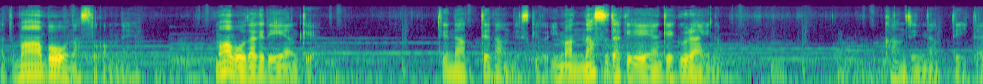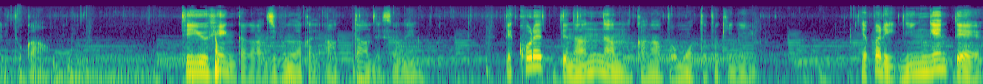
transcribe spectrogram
あと麻婆ナスとかもね麻婆だけでええやんけ。ってなってたんですけど今ナスだけでええやんけぐらいの感じになっていたりとかっていう変化が自分の中であったんですよね。でこれって何なのかなと思った時にやっぱり人間って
